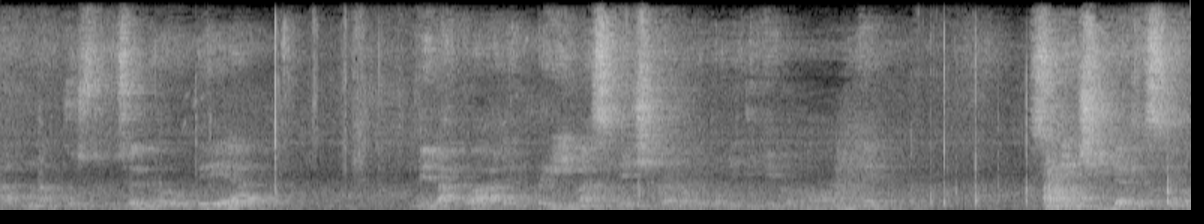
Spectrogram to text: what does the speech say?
ad una costruzione europea nella quale prima si decidano le politiche economiche, si decida che siano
